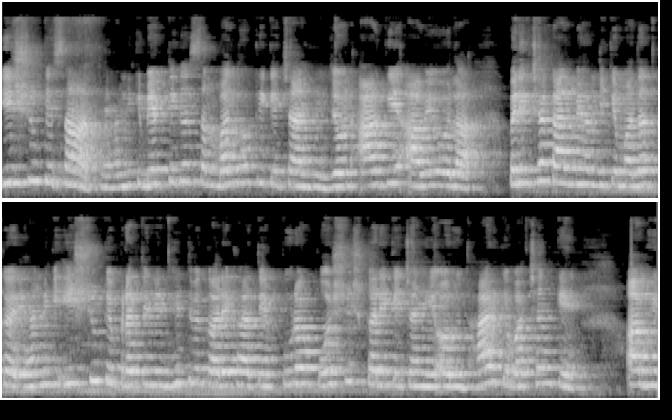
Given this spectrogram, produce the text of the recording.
यीशु के साथ है हमने के व्यक्तिगत संबंध होके के चाहिए जौन आगे आवे वाला परीक्षा काल में हमने के मदद करे, हमने के यीशु के प्रतिनिधित्व करे खातिर पूरा कोशिश करे के चाहिए और उद्धार के वचन के अभी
